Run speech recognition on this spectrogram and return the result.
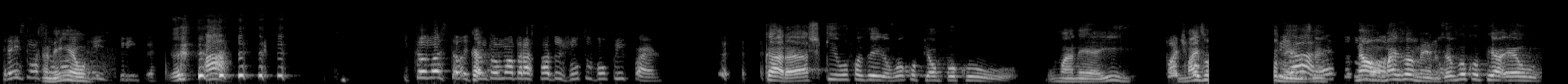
Três nacional nem eu. e três gringa. Ah. Então nós estamos então estamos abraçados juntos, vamos pro inferno. Cara, acho que eu vou fazer, eu vou copiar um pouco o Mané aí, Pode mais ou copiar, menos, né? é Não, mais ou menos. Eu vou copiar, é o,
